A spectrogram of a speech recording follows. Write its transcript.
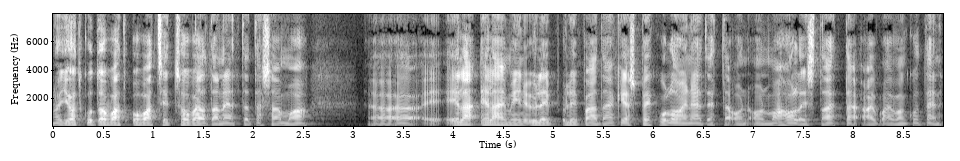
No jotkut ovat, ovat sitten soveltaneet tätä samaa – elä, eläimiin ylipäätäänkin ja spekuloineet, että on, on mahdollista, että aivan kuten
